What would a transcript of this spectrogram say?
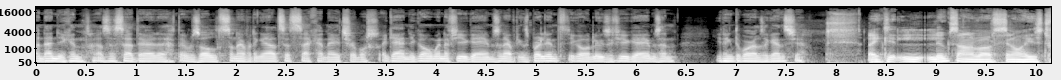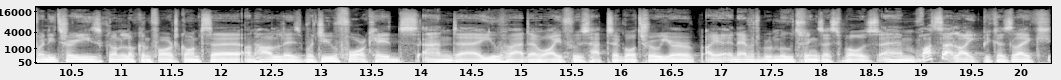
and then you can, as I said there, the, the results and everything else, is second nature. But again, you go and win a few games and everything's brilliant. You go and lose a few games and you think the world's against you. like Luke's on about, you know, he's 23, he's going looking forward to going to on holidays. But you have four kids, and uh, you've had a wife who's had to go through your uh, inevitable mood swings, I suppose. Um, what's that like? Because like.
